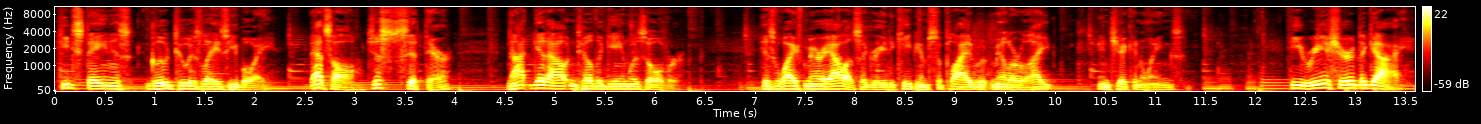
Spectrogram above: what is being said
he'd stay in his, glued to his lazy boy. That's all, just sit there, not get out until the game was over. His wife Mary Alice agreed to keep him supplied with Miller Lite and chicken wings. He reassured the guy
